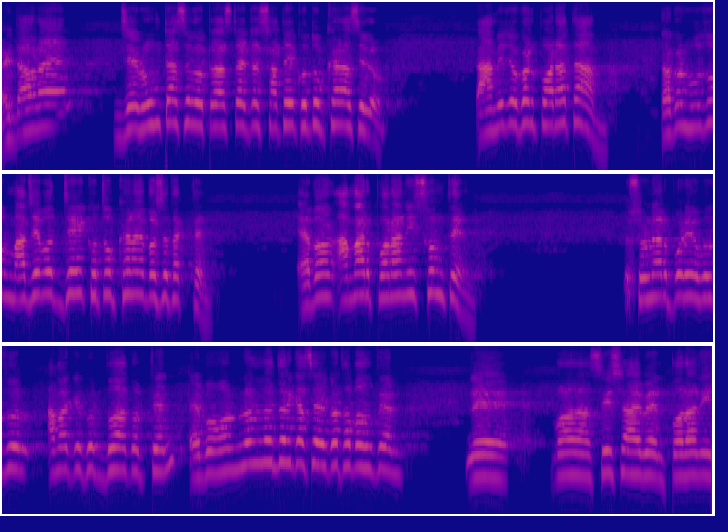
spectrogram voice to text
ওই যে রুমটা ছিল ক্লাসটা এটার সাথে কুতুবখানা ছিল। তা আমি যখন পড়াতাম, তখন হুজুর মাঝে মধ্যেই কুতুবখানায় বসে থাকতেন এবং আমার পড়ানি শুনতেন। শোনার পরে হুজুর আমাকে খুব দোয়া করতেন এবং অন্যান্যদের কাছে কথা বলতেন যে শ্রী সাহেবের পড়ানি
